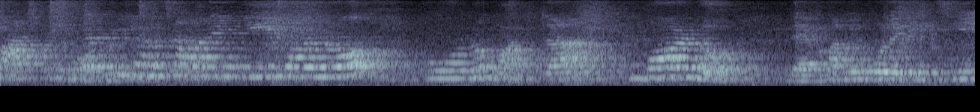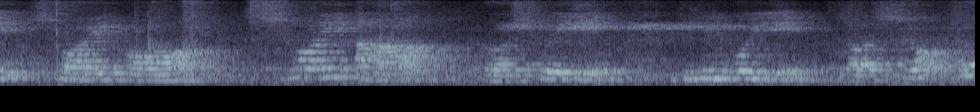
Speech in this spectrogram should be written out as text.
পাঁচটি বর্ণ কি হচ্ছে আমাদের কি বর্ণ? পূর্ণ মাত্রা বর্ণ। দেখো, আমি বলে দিচ্ছি, স্বরে অ, স্বরে আ রস্বই দীর্ঘই রস্য ও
